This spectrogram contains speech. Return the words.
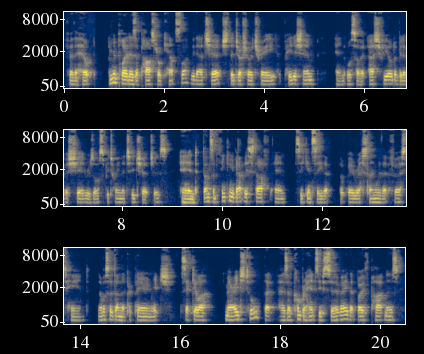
further help, I'm employed as a pastoral counsellor with our church, the Joshua Tree at Petersham, and also at Ashfield, a bit of a shared resource between the two churches. And done some thinking about this stuff, and so you can see that, that we're wrestling with it firsthand. And I've also done the Prepare Enrich secular marriage tool that has a comprehensive survey that both partners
